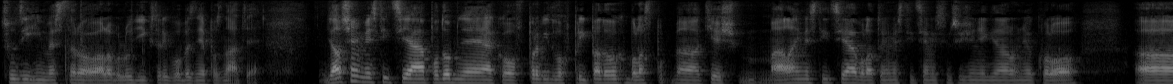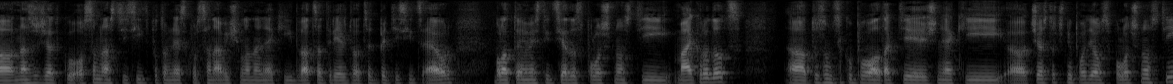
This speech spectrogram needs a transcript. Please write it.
cudzích investorov alebo ľudí, ktorých vôbec nepoznáte. Ďalšia investícia, podobne ako v prvých dvoch prípadoch, bola tiež malá investícia, bola to investícia, myslím si, že niekde na rovne okolo na začiatku 18 tisíc, potom neskôr sa navýšila na nejakých 23 až 25 tisíc eur. Bola to investícia do spoločnosti Microdots. Tu som si kupoval taktiež nejaký čiastočný podiel v spoločnosti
